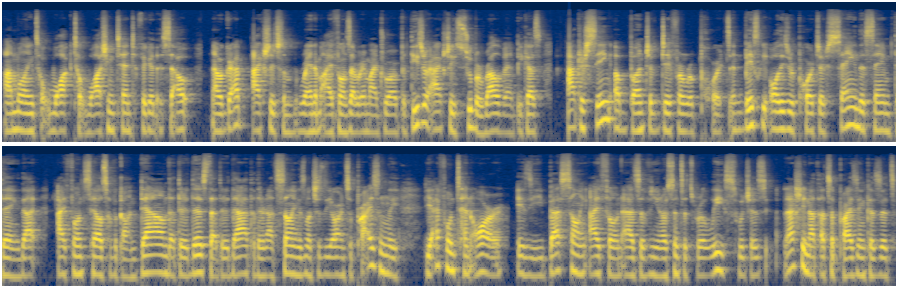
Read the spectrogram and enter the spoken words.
I'm willing to walk to Washington to figure this out. Now, I grabbed actually some random iPhones that were in my drawer, but these are actually super relevant because after seeing a bunch of different reports, and basically all these reports are saying the same thing that iPhone sales have gone down, that they're this, that they're that, that they're not selling as much as they are. And surprisingly, the iPhone 10R is the best selling iPhone as of, you know, since its release, which is actually not that surprising because it's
